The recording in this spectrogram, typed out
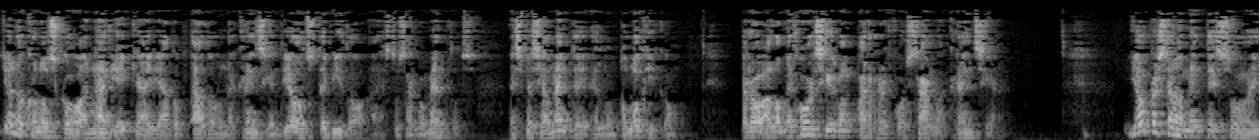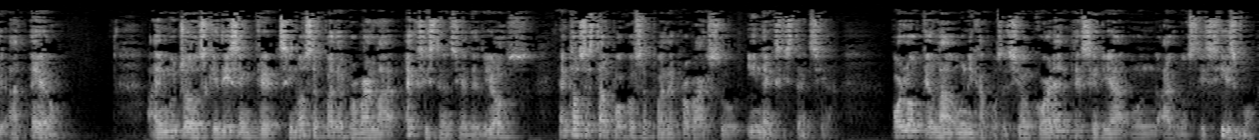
Yo no conozco a nadie que haya adoptado una creencia en Dios debido a estos argumentos, especialmente el ontológico, pero a lo mejor sirvan para reforzar la creencia. Yo personalmente soy ateo. Hay muchos que dicen que si no se puede probar la existencia de Dios, entonces tampoco se puede probar su inexistencia, por lo que la única posición coherente sería un agnosticismo,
